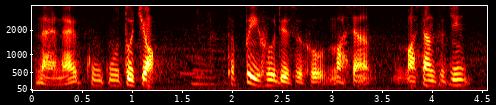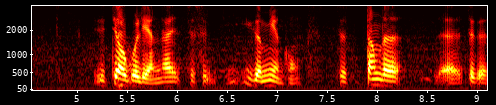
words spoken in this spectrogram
奶奶、姑姑都叫。他背后的时候，马上马上之间又掉过脸来，就是一个面孔。这当的呃，这个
